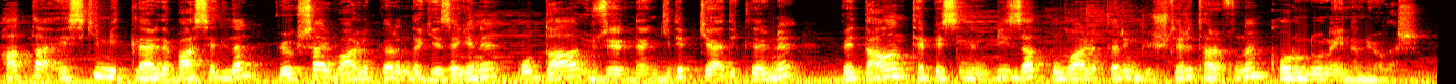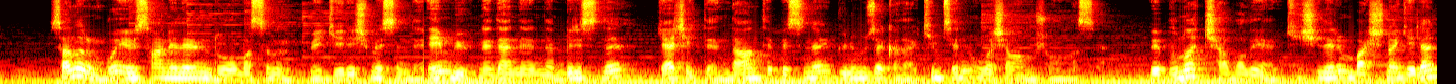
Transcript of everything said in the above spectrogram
hatta eski mitlerde bahsedilen göksel varlıkların da gezegene o dağ üzerinden gidip geldiklerine ve dağın tepesinin bizzat bu varlıkların güçleri tarafından korunduğuna inanıyorlar. Sanırım bu efsanelerin doğmasının ve gelişmesinin en büyük nedenlerinden birisi de gerçekten dağın tepesine günümüze kadar kimsenin ulaşamamış olması ve buna çabalayan kişilerin başına gelen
